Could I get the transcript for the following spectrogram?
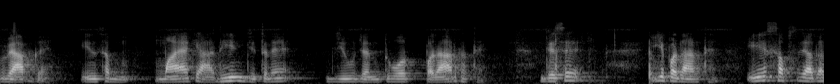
व्याप गए। इन सब माया के अधीन जितने जीव, जंतु और पदार्थ थे, जैसे ये पदार्थ है, ये सबसे ज़्यादा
